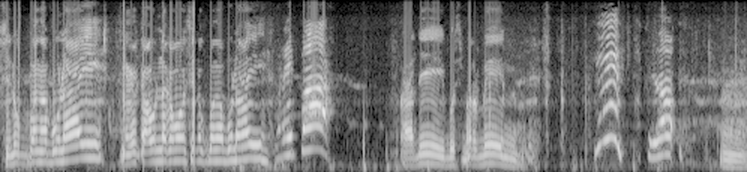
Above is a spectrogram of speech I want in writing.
Sinugba nga bunay. Nakakaon na ka mo sinugba nga bunay. Maray pa! Adi, Bus Marvin. Hmm! Hello. Hmm.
